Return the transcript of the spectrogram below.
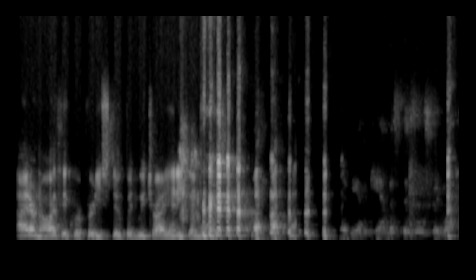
I don't know. I think we're pretty stupid. We try anything. Maybe in the Canvys business, we want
